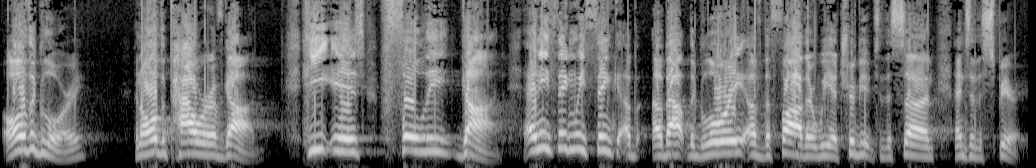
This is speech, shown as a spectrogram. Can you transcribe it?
all the glory and all the power of God. He is fully God. Anything we think ab- about the glory of the Father, we attribute to the Son and to the Spirit.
